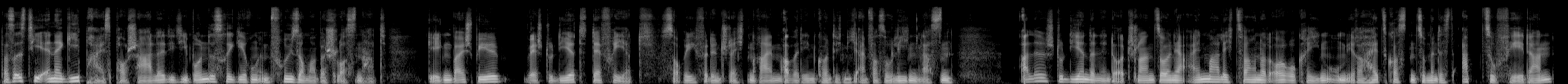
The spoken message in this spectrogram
Das ist die Energiepreispauschale, die die Bundesregierung im Frühsommer beschlossen hat. Gegenbeispiel, wer studiert, der friert. Sorry für den schlechten Reim, aber den konnte ich nicht einfach so liegen lassen. Alle Studierenden in Deutschland sollen ja einmalig 200 Euro kriegen, um ihre Heizkosten zumindest abzufedern.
